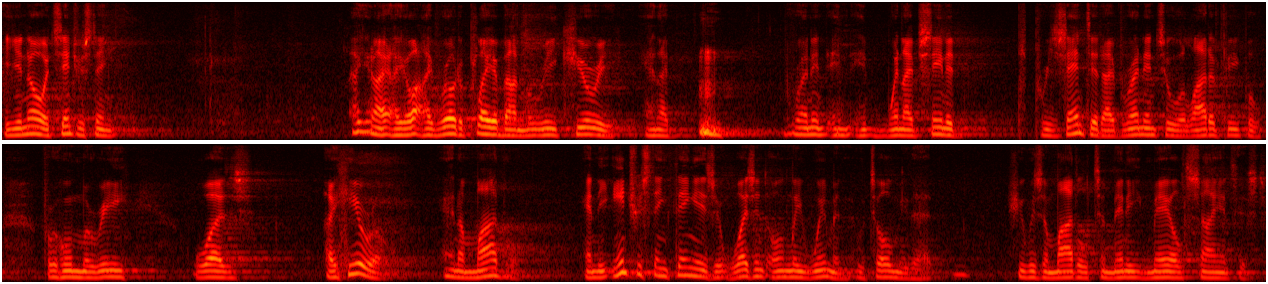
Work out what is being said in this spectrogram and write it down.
you know, it's interesting. You know, I, I, wrote a play about Marie Curie, and I run in, in, in, when I've seen it presented, I've run into a lot of people for whom Marie was a hero and a model and the interesting thing is, it wasn't only women who told me that. She was a model to many male scientists.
